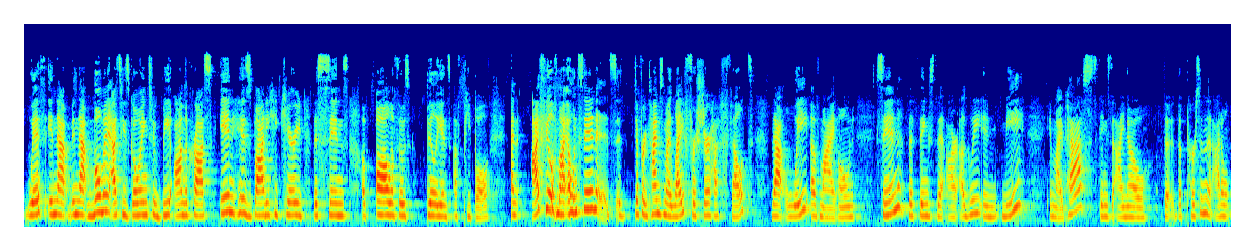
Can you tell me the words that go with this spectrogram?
with in that, in that moment as he's going to be on the cross in his body, he carried the sins of all of those billions of people. And I feel of my own sin, it's uh, different times in my life for sure have felt that weight of my own sin, the things that are ugly in me, in my past, things that I know, the, the person that I don't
